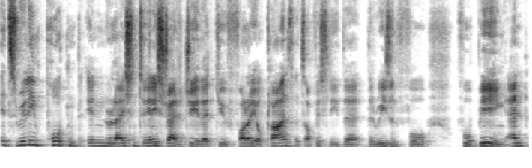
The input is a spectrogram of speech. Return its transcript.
it's really important in relation to any strategy that you follow your clients. That's obviously the the reason for for being. And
